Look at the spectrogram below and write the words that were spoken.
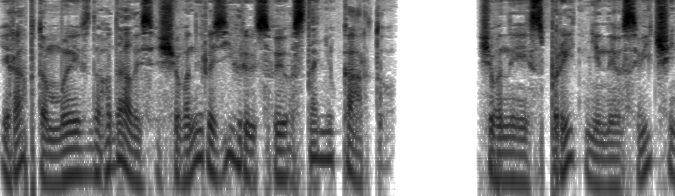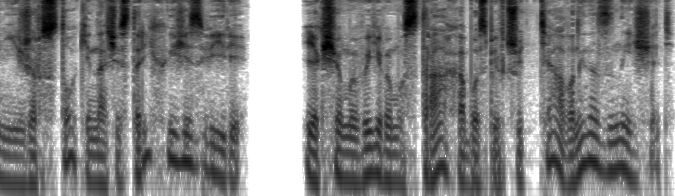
І раптом ми здогадалися, що вони розіграють свою останню карту, що вони спритні, неосвічені й жорстокі, наче старі хижі звірі, і якщо ми виявимо страх або співчуття, вони нас знищать.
